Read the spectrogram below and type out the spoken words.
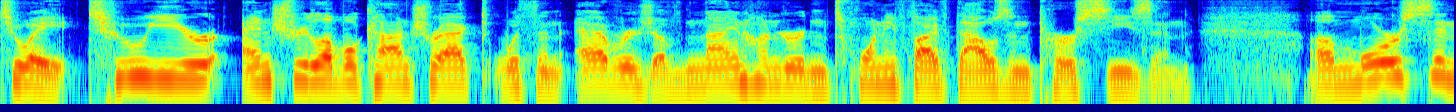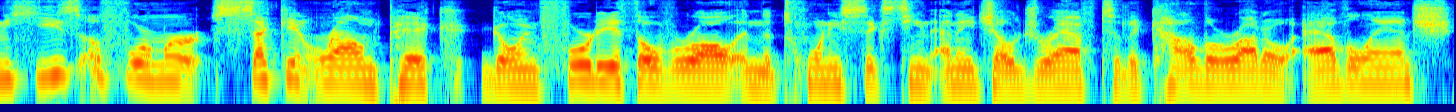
to a two year entry level contract with an average of 925000 per season. Uh, Morrison, he's a former second round pick, going 40th overall in the 2016 NHL draft to the Colorado Avalanche.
